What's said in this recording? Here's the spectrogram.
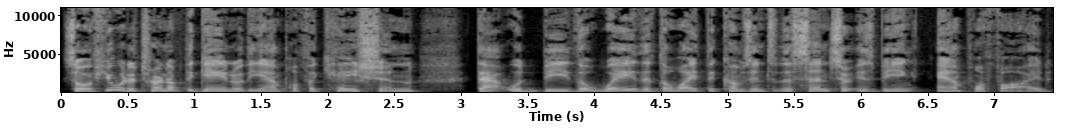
So if you were to turn up the gain or the amplification, that would be the way that the light that comes into the sensor is being amplified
